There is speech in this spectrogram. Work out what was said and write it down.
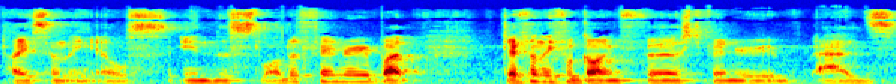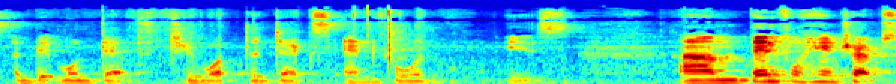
play something else in the slot of Fenrir, but definitely for going first, Fenrir adds a bit more depth to what the deck's end board is. Um, for hand traps,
